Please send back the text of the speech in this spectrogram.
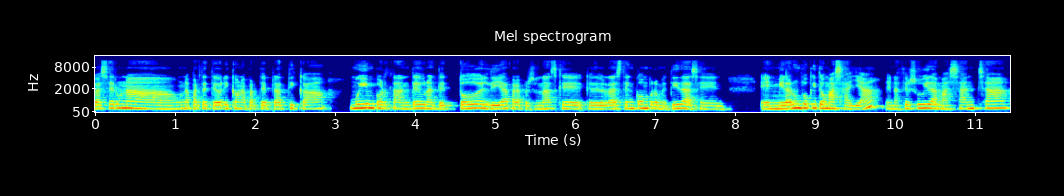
va a ser una, una, parte teórica, una parte práctica muy importante durante todo el día para personas que, que de verdad estén comprometidas en, en, mirar un poquito más allá, en hacer su vida más ancha,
